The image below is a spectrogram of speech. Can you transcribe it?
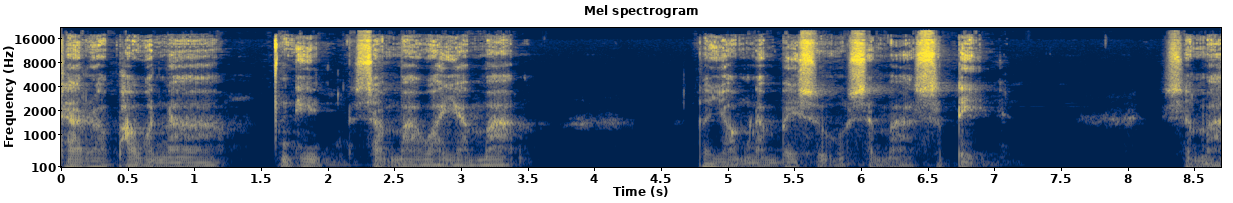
ถ้าเราภาวนานี่สัมมาวายามะ ก็ยอมนำไปสู่สมาสติ สมา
